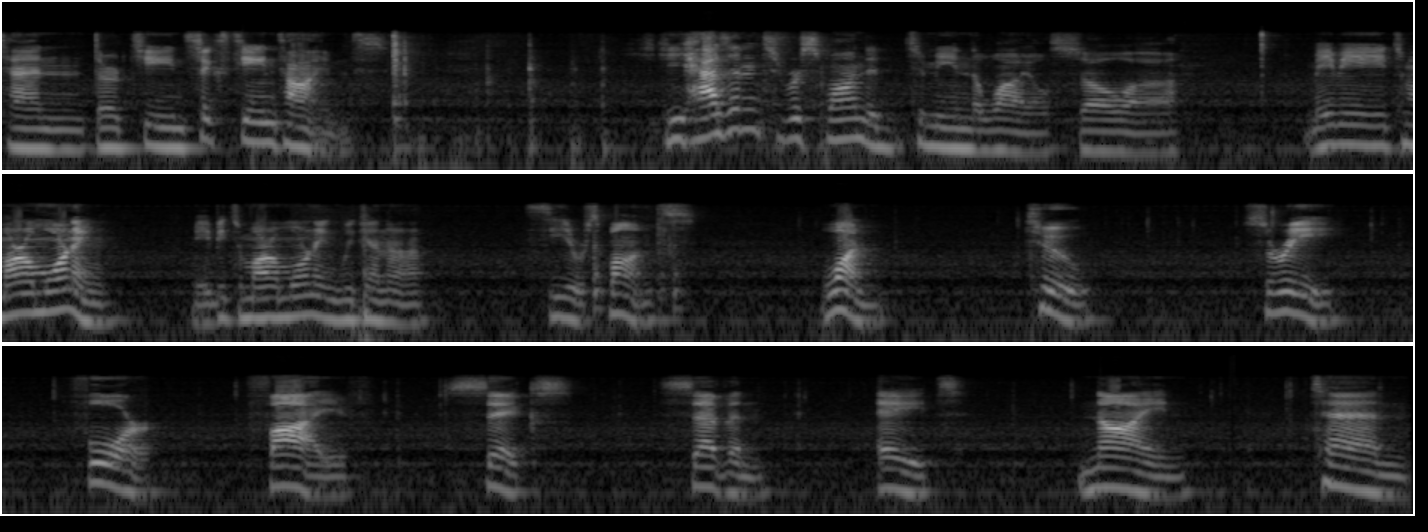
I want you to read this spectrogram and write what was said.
10, 13, 16 times. He hasn't responded to me in a while, so uh, maybe tomorrow morning, maybe tomorrow morning we can uh, see a response. 1, 2, 3, 4, 5, 6, 7, 8, 9, 10,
